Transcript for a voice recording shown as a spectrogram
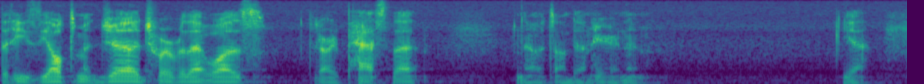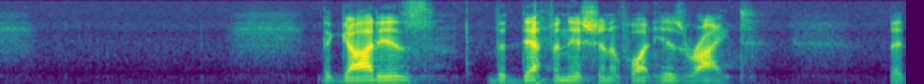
that He's the ultimate judge, wherever that was. Did I already pass that? No, it's on down here, isn't it? Yeah. That God is the definition of what is right. That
